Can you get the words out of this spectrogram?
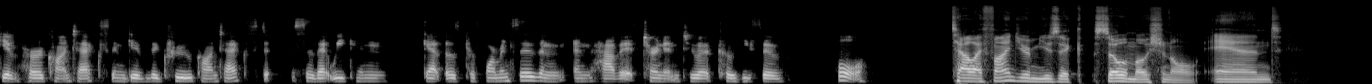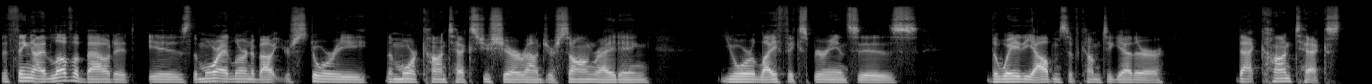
give her context and give the crew context so that we can get those performances and and have it turn into a cohesive whole. Thao, I find your music so emotional. And the thing I love about it is the more I learn about your story, the more context you share around your songwriting, your life experiences, the way the albums have come together. That context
